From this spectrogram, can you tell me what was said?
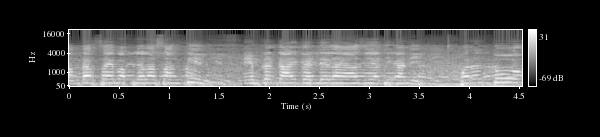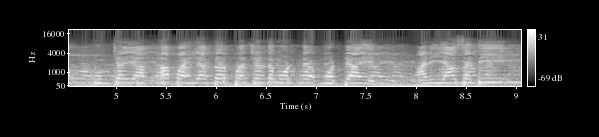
आमदार साहेब आपल्याला सांगतील नेमकं काय घडलेलं आहे आज या ठिकाणी. परंतु तुमच्या यातना पाहिल्या तर प्रचंड मोठ्या मोठ्या आहेत. आणि यासाठी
